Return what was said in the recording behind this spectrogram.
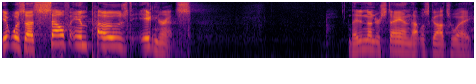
It was a self-imposed ignorance. They didn't understand that was God's way.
